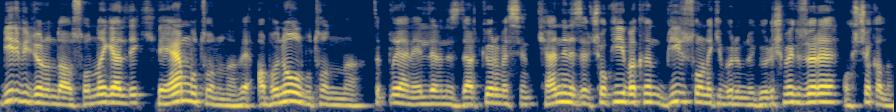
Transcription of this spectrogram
Bir videonun daha sonuna geldik. Beğen butonuna ve abone ol butonuna tıklayan elleriniz dert görmesin. Kendinize çok iyi bakın. Bir sonraki bölümde görüşmek üzere. Hoşçakalın.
